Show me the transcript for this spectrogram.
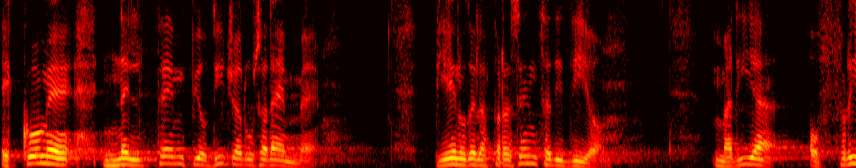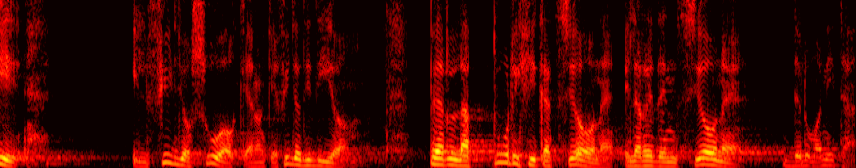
E come nel Tempio di Gerusalemme, pieno della presenza di Dio, Maria offrì il figlio suo, che era anche figlio di Dio, per la purificazione e la redenzione dell'umanità,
